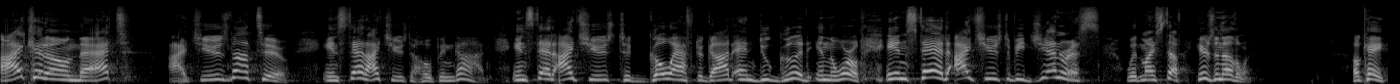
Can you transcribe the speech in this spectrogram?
I could own that. I choose not to. Instead, I choose to hope in God. Instead, I choose to go after God and do good in the world. Instead, I choose to be generous with my stuff. Here's another one. Okay,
